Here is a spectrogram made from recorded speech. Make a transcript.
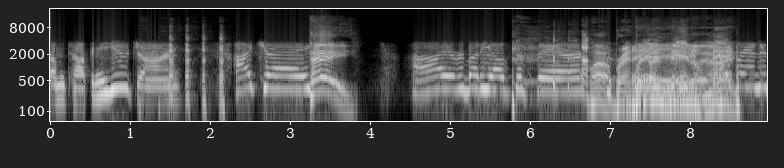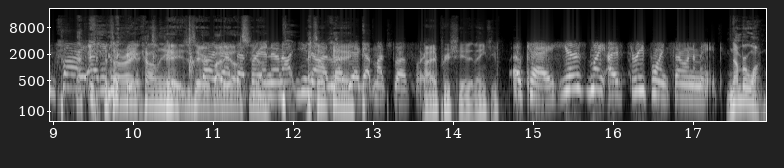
I'm talking to you, John. Hi, Trey. Hey, Hi, everybody else that's there. wow, Brandon. Hey, man, oh, man. Hi, Brandon. Sorry, I didn't. it's all right colleen Hey, just Sorry everybody about else. that, you know. Brandon. I, you know It's I love okay. you. I got much love for you. i appreciate it thank you Okay, here's my. I have three points I want to make. Number one.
